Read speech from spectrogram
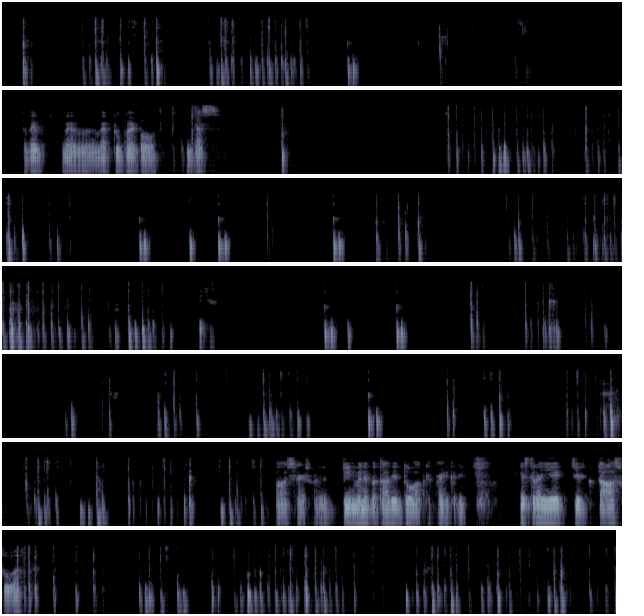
Web web two point O दस। पाँच फाइंड तीन मैंने बता दिए दो आपने फाइंड करी। इस तरह ये टास्क होगा,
